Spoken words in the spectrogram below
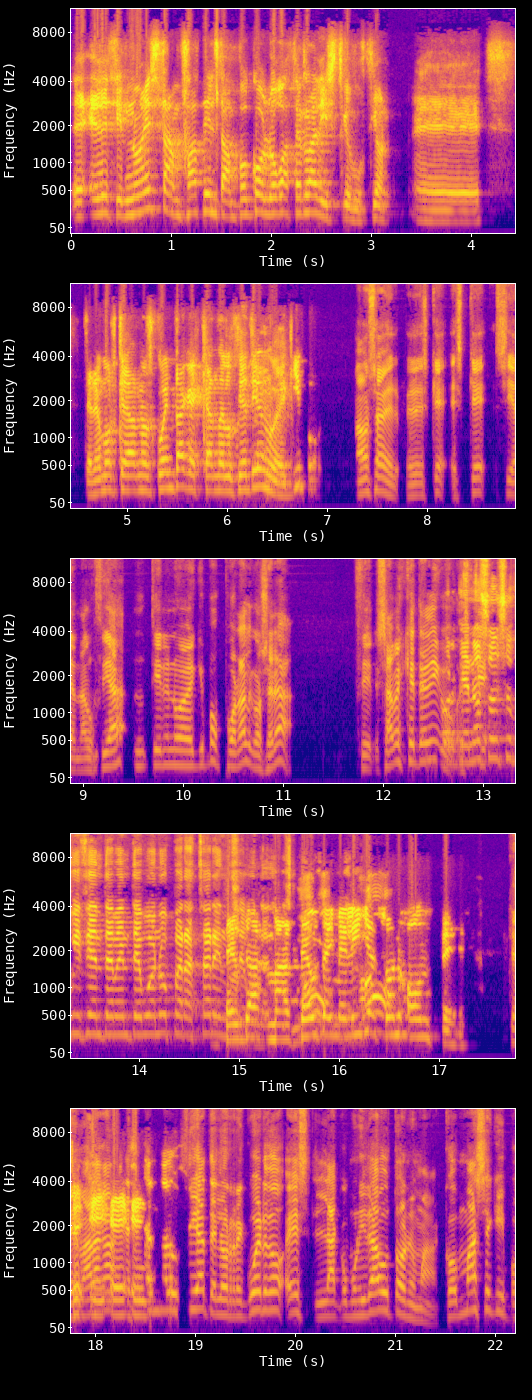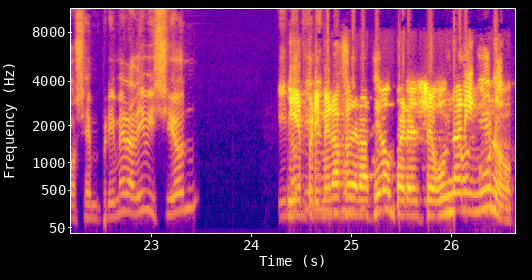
es decir, no es tan fácil tampoco luego hacer la distribución. Eh, tenemos que darnos cuenta que es que Andalucía tiene nueve equipos. Vamos a ver, pero es que, es que si Andalucía tiene nueve equipos, por algo será. Es decir, ¿Sabes qué te digo? Porque Es no que- son suficientemente buenos para estar en Ceuta, más. Ceuta y Melilla no. son 11. Que Sí, Málaga- eh, es que eh, Andalucía, te lo recuerdo, es la comunidad autónoma con más equipos en primera división Y, no en tiene primera ningún- federación, pero en segunda no tiene- ninguno.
